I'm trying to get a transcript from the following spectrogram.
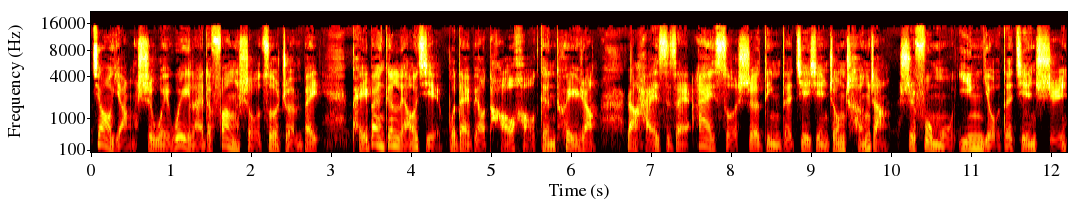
教养是为未来的放手做准备，陪伴跟了解不代表讨好跟退让。让孩子在爱所设定的界限中成长，是父母应有的坚持。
